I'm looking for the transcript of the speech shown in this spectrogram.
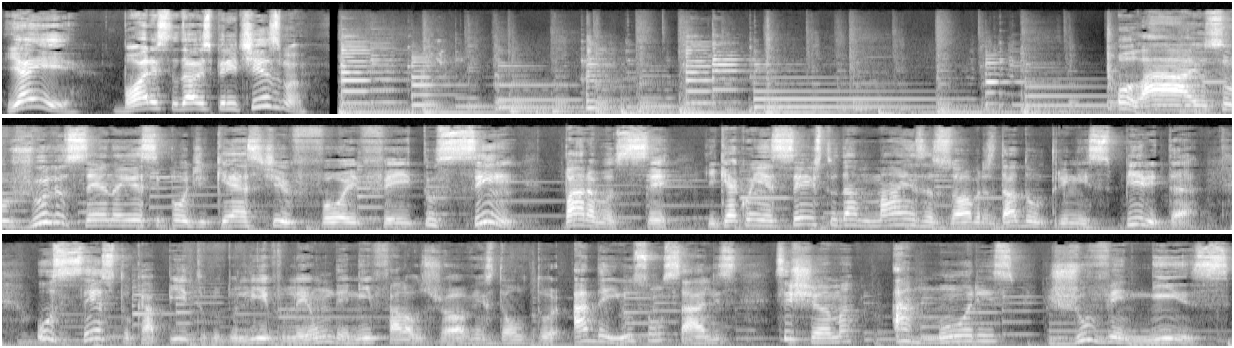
E aí, bora estudar o Espiritismo? Olá, eu sou Júlio Sena e esse podcast foi feito sim para você que quer conhecer e estudar mais as obras da doutrina espírita. O sexto capítulo do livro Leon Denis fala aos jovens do autor Adeilson Sales se chama Amores Juvenis.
